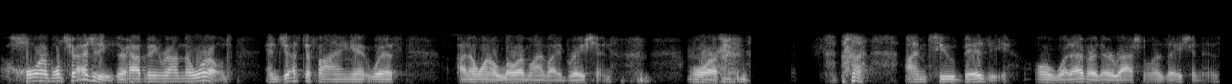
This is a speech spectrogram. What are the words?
horrible tragedies that are happening around the world and justifying it with, I don't want to lower my vibration, or I'm too busy, or whatever their rationalization is.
